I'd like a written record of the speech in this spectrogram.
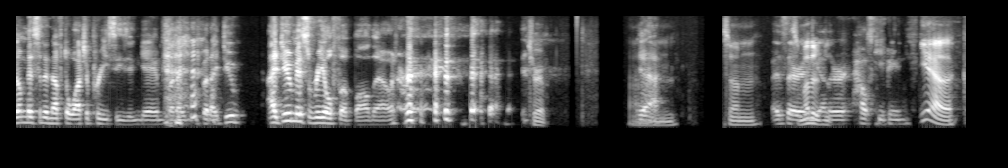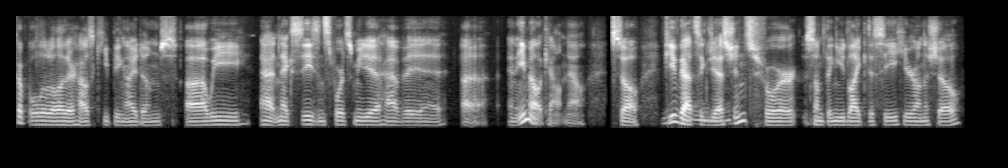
don't miss it enough to watch a preseason game, but I but I do I do miss real football though. True. Yeah. Um, some Is there Some any other- other housekeeping? yeah, a couple little other housekeeping items. Uh, we at Next Season Sports Media have a uh, an email account now. So if you've got Mm. suggestions for something you'd like to see here on the show,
